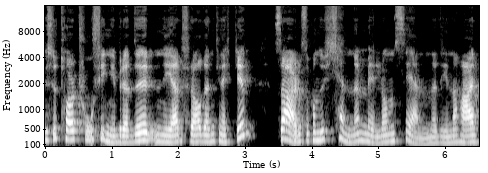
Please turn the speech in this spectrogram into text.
Hvis du tar to fingerbredder ned fra den knekken, så, det, så kan du kjenne mellom senene dine her.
